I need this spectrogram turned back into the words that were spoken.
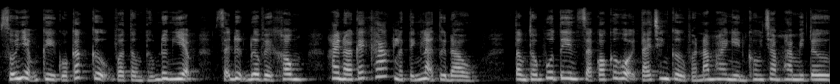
số nhiệm kỳ của các cựu và Tổng thống đương nhiệm sẽ được đưa về không, hay nói cách khác là tính lại từ đầu. Tổng thống Putin sẽ có cơ hội tái tranh cử vào năm 2024.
